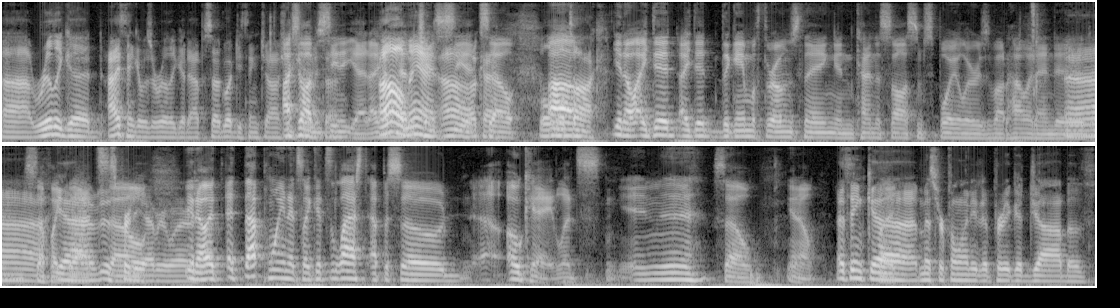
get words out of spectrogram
Uh, really good. I think it was a really good episode. What do you think, Josh? I still haven't seen it yet. I Oh, man. a chance to see Oh, it. okay. So We'll- we'll um, talk. You know, I did I did the Game of Thrones thing and kind of saw some spoilers about how it ended and Ah, stuff like yeah, that. it was So, pretty everywhere. You know, at, at that point, it's like it's the last episode. Uh, okay, let's. eh, so you know, I think uh, Mr. Filoni did a pretty good job of.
